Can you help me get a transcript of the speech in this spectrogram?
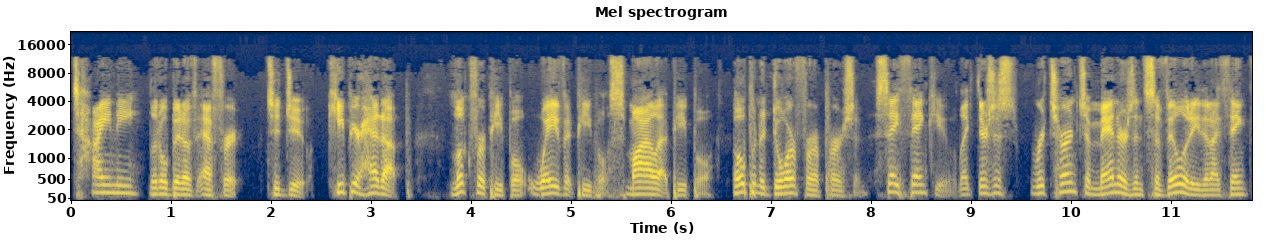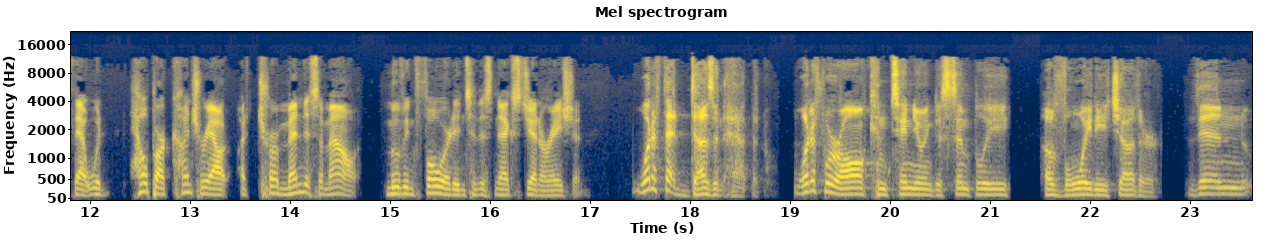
tiny little bit of effort to do. Keep your head up, look for people, wave at people, smile at people, open a door for a person, say thank you. Like there's this return to manners and civility that I think that would help our country out a tremendous amount moving forward into this next generation. What if that doesn't happen? What if we're all continuing to simply avoid each other? Then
